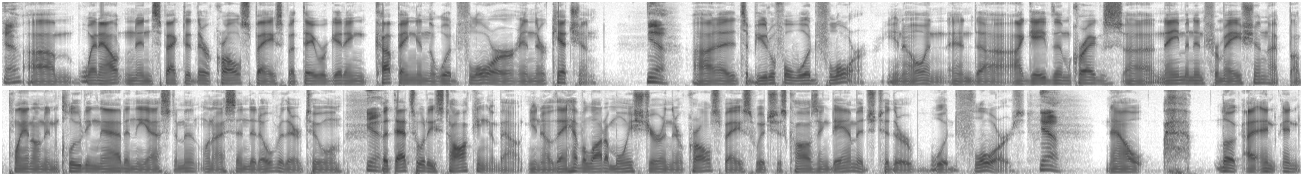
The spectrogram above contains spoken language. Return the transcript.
Yeah. Um, went out and inspected their crawl space, but they were getting cupping in the wood floor in their kitchen. Yeah. Uh, it's a beautiful wood floor, you know, and and uh, I gave them Craig's uh, name and information. I, I plan on including that in the estimate when I send it over there to them. Yeah. But that's what he's talking about. You know, they have a lot of moisture in their crawl space, which is causing damage to their wood floors. Yeah. Now, look, I, and, and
